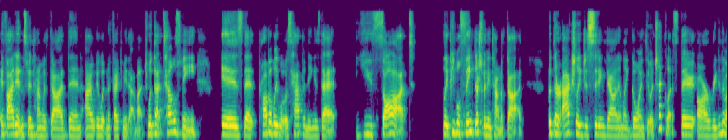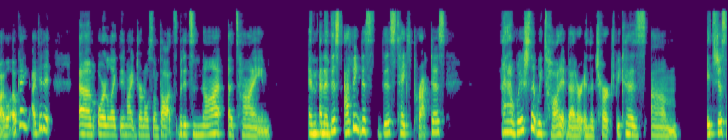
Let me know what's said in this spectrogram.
if I didn't spend time with God then I it wouldn't affect me that much. What that tells me is that probably what was happening is that you thought like people think they're spending time with God but they're actually just sitting down and like going through a checklist. They are reading the Bible. Okay, I did it um, or like they might journal some thoughts, but it's not a time. And and this, I think this this takes practice, and I wish that we taught it better in the church because um, it's just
